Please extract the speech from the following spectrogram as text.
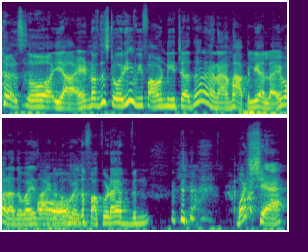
so yeah. End of the story. We found each other, and I'm happily alive. Or otherwise, I don't know Aw. where the fuck would I have been. what share?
